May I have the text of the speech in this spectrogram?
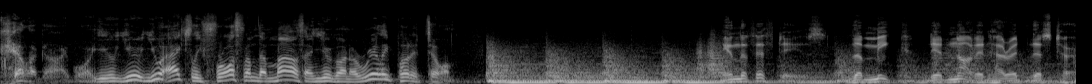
kill a guy, boy. You, you, you actually froth from the mouth, and you're going to really put it to him. In the 50s, the meek did not inherit this turf.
